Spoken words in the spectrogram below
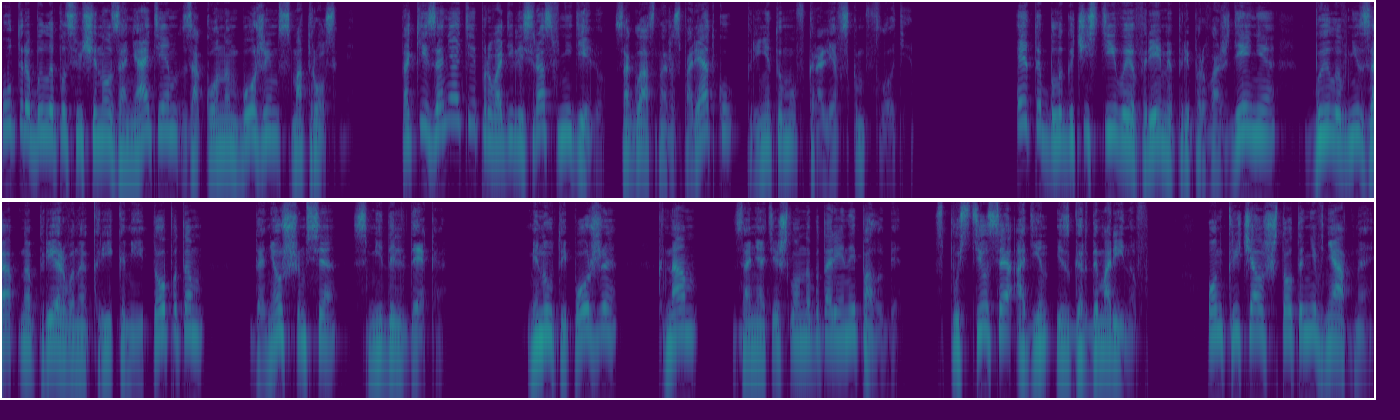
Утро было посвящено занятиям законом Божиим с матросами. Такие занятия проводились раз в неделю, согласно распорядку, принятому в Королевском флоте. Это благочестивое времяпрепровождение было внезапно прервано криками и топотом, донесшимся с Мидельдека. Минутой позже к нам занятие шло на батарейной палубе. Спустился один из гардемаринов. Он кричал что-то невнятное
